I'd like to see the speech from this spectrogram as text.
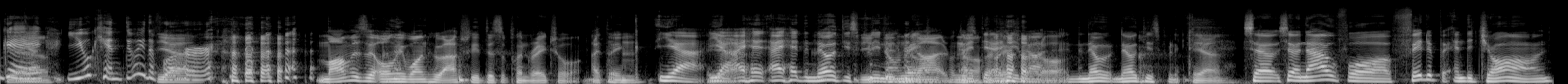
okay. yeah. You can do it for Yeah. her. Mom is the only one who actually disciplined Rachel. I think. Mm-hmm. Yeah, yeah, Yeah. I had I had no discipline on Rachel. not I, did, I did Rachel at all. not. No, no discipline. Yeah. So so now for Philip and John,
